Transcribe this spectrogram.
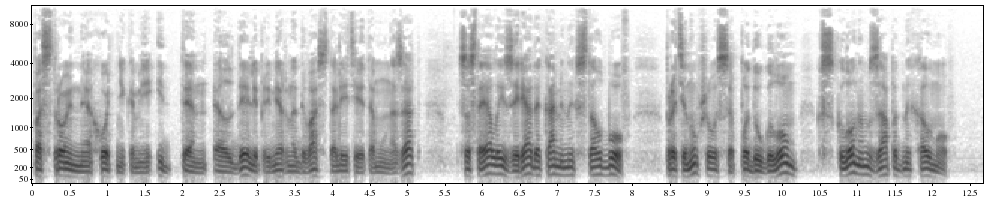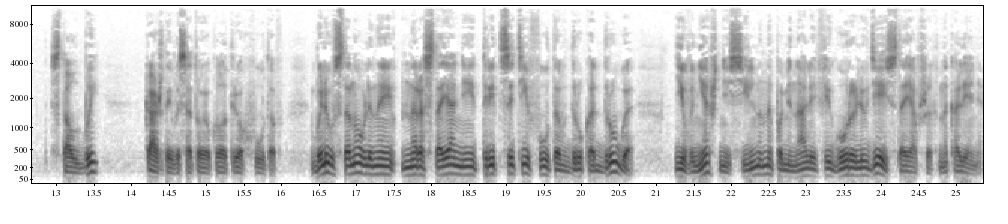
построенный охотниками Идтен-Элдели примерно два столетия тому назад, состояла из ряда каменных столбов, протянувшегося под углом к склонам западных холмов. Столбы, каждой высотой около трех футов, были установлены на расстоянии 30 футов друг от друга и внешне сильно напоминали фигуры людей, стоявших на коленях.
